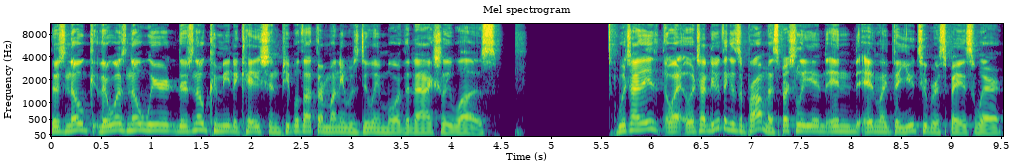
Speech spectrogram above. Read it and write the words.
there's no there was no weird there's no communication people thought their money was doing more than it actually was which I which I do think is a problem, especially in in in like the YouTuber space where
